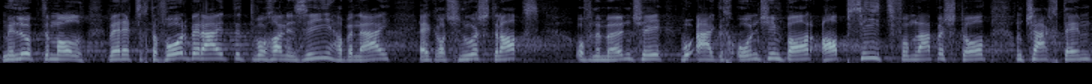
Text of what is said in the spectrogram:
Man schaut mal, wer hat sich da vorbereitet, wo kann ich sein. Aber nein, er geht schnurstracks auf einen Menschen, der eigentlich unscheinbar abseits vom Leben steht und schenkt dem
